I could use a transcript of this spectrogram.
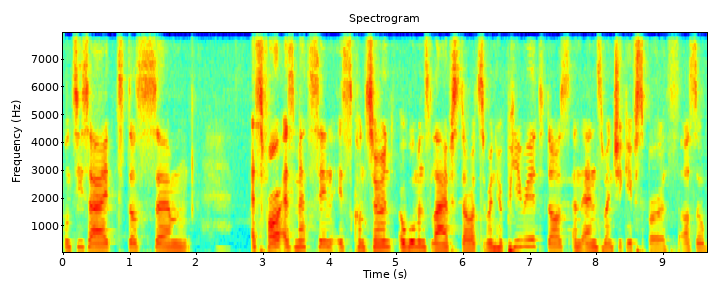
Und sie sagt, dass ähm, as far as medicine is concerned, a woman's life starts when her period does and ends when she gives birth. Also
